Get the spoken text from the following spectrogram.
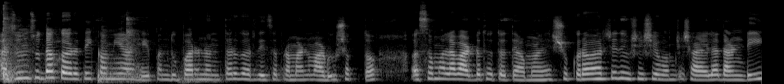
अजूनसुद्धा गर्दी कमी आहे पण दुपारनंतर गर्दीचं प्रमाण वाढू शकतं असं मला वाटत होतं. त्यामुळे शुक्रवारच्या दिवशी शिवमच्या शाळेला दांडी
